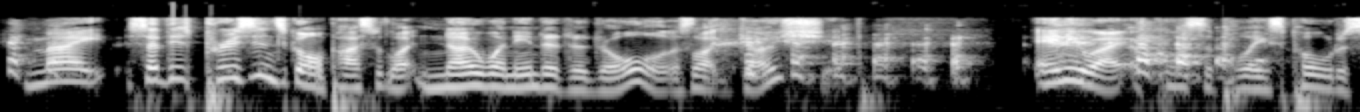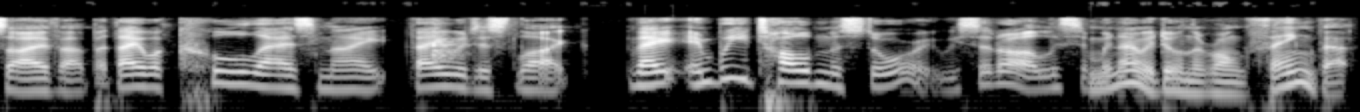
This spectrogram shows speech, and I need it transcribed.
Mate, so this prison's gone past with like no one in it at all. It was like ghost ship. Anyway, of course the police pulled us over, but they were cool as mate. They were just like they and we told them the story. We said, "Oh, listen, we know we're doing the wrong thing, but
